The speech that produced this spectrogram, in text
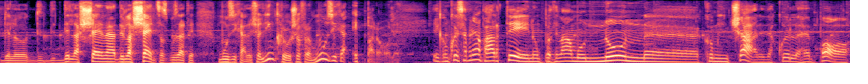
dello, de, della, scena, della scienza scusate, musicale, cioè l'incrocio fra musica e parole. E con questa prima parte non potevamo non eh, cominciare da quello che è un po'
